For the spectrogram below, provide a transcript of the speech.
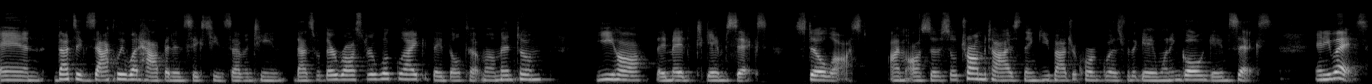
And that's exactly what happened in 16 17. That's what their roster looked like. They built up momentum. Yeehaw, they made it to game six, still lost. I'm also still traumatized. Thank you, Patrick Hornqvist, for the game winning goal in game six. Anyways,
